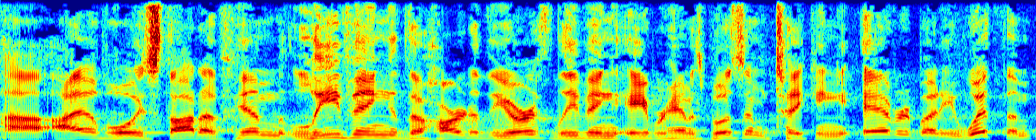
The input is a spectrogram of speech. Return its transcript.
uh, I have always thought of him leaving the heart of the earth, leaving Abraham's bosom, taking everybody with him.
